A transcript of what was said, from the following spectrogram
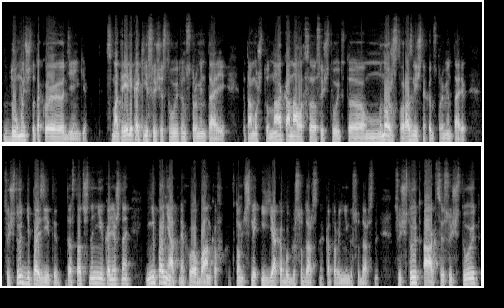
думать, что такое деньги. Смотрели, какие существуют инструментарии, потому что на каналах существует э, множество различных инструментариев. Существуют депозиты, достаточно, не, конечно, непонятных банков, в том числе и якобы государственных, которые не государственные. Существуют акции, существуют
